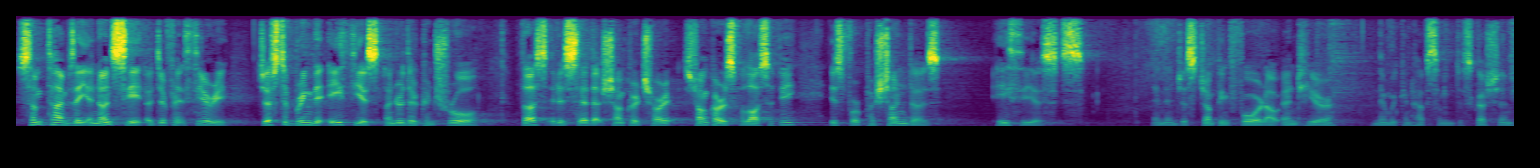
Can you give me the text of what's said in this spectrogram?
Sometimes they enunciate a different theory just to bring the atheists under their control. Thus, it is said that Shankara's philosophy is for Pashandas, atheists. And then just jumping forward, I'll end here, and then we can have some discussion.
